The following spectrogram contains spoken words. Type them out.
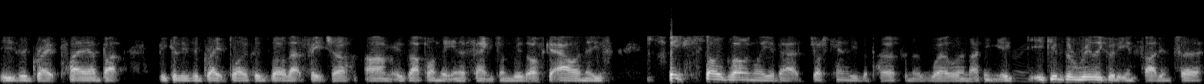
he's a great player, but because he's a great bloke as well. That feature um, is up on the Inner Sanctum with Oscar Allen. He speaks so glowingly about Josh Kennedy the person as well, and I think it, it gives a really good insight into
